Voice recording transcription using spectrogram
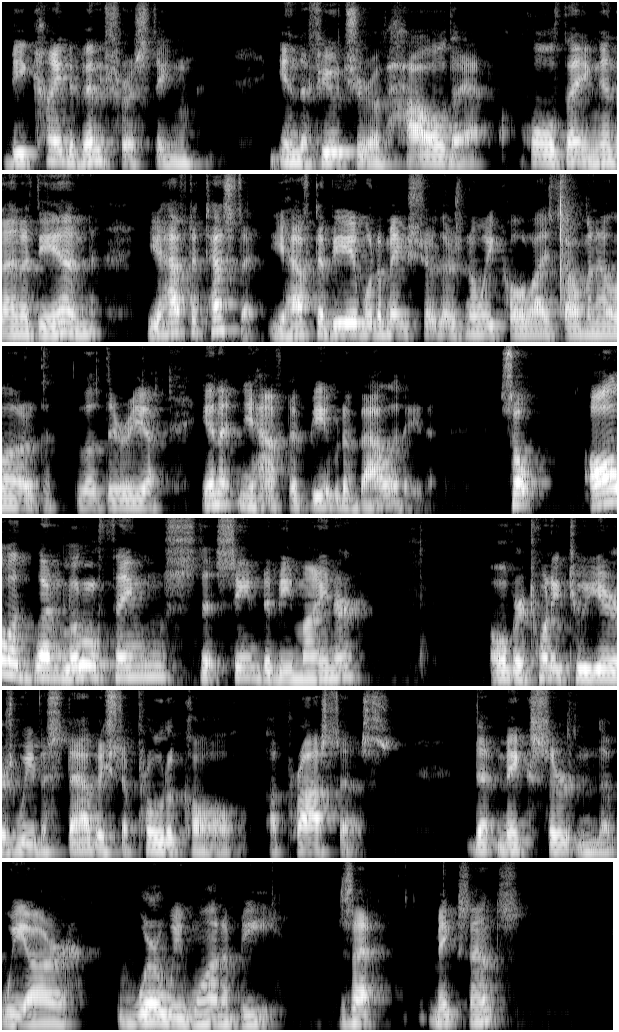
be kind of interesting in the future of how that whole thing. And then at the end, you have to test it. You have to be able to make sure there's no E. coli, salmonella, or listeria in it, and you have to be able to validate it. So all of them little things that seem to be minor, over 22 years, we've established a protocol, a process that makes certain that we are where we want to be. Does that make sense?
